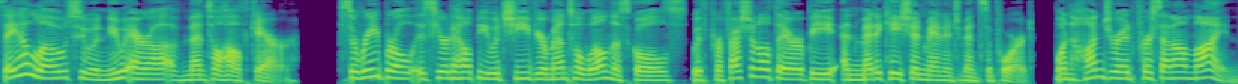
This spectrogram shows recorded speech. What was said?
Say hello to a new era of mental health care. Cerebral is here to help you achieve your mental wellness goals with professional therapy and medication management support. 100% online.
